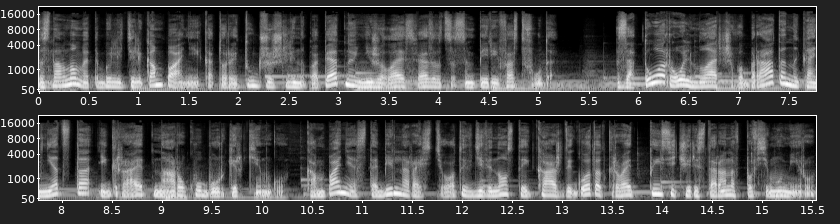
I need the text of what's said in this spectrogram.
В основном это были телекомпании, которые тут же шли на попятную, не желая связываться с империей фастфуда. Зато роль младшего брата наконец-то играет на руку Бургер Кингу. Компания стабильно растет и в 90-е каждый год открывает тысячи ресторанов по всему миру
